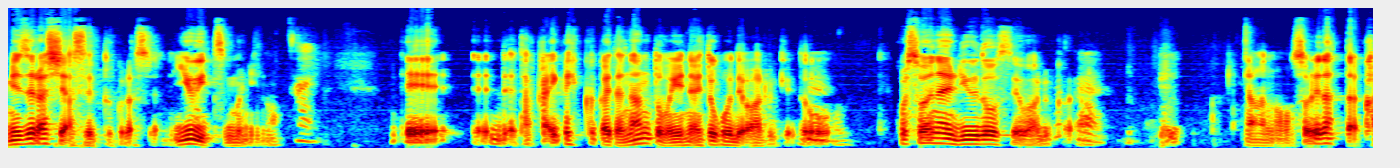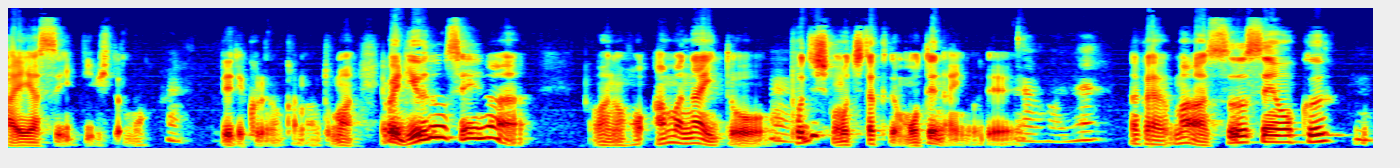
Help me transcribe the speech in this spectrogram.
珍しいアセットクラスじゃない。唯一無二の。はい。で、で高いか低いかって何とも言えないところではあるけど、うんこれそれなりに流動性はあるから、うんあの、それだったら買いやすいっていう人もうん出てくるのかなと。まあ、やっぱり流動性が、あの、ほあんまないとうん、ポジション持ちたくても持てないので、なるほどね。だからまあ数千億うん、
